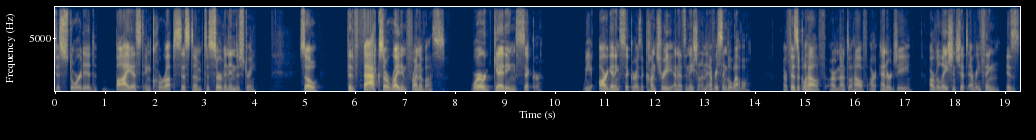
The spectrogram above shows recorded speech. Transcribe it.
distorted, biased, and corrupt system to serve an industry. So the facts are right in front of us. We're getting sicker. We are getting sicker as a country and as a nation on every single level. Our physical health, our mental health, our energy, our relationships, everything is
